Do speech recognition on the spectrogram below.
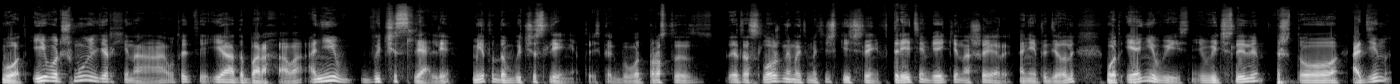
Вот. И вот Шмуэль Ярхина, вот эти и Ада Барахава, они вычисляли методом вычисления. То есть, как бы вот просто это сложные математические исчисления. В третьем веке нашей эры они это делали. Вот. И они выяснили, вычислили, что один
